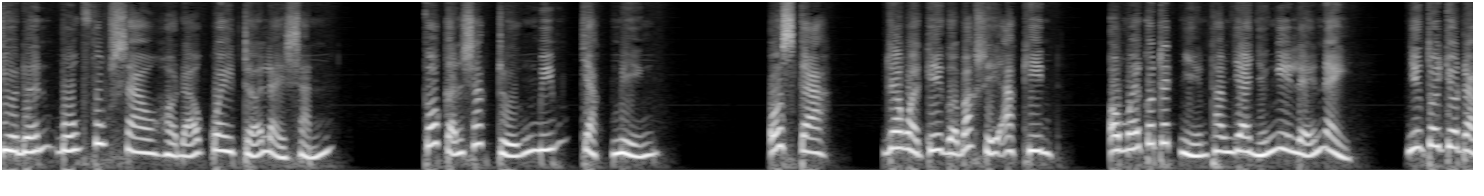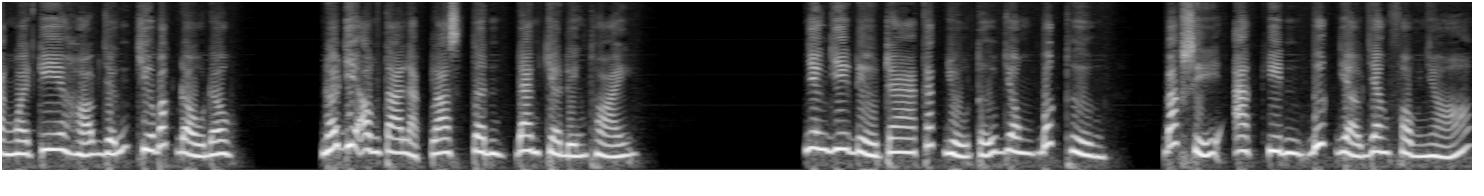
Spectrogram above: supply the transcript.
Chưa đến 4 phút sau họ đã quay trở lại sảnh. Có cảnh sát trưởng miếm chặt miệng. Oscar, ra ngoài kia gọi bác sĩ Akin. Ông ấy có trách nhiệm tham gia những nghi lễ này. Nhưng tôi cho rằng ngoài kia họ vẫn chưa bắt đầu đâu. Nói với ông ta là Glaston đang chờ điện thoại. Nhân viên điều tra các vụ tử vong bất thường. Bác sĩ Akin bước vào văn phòng nhỏ,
